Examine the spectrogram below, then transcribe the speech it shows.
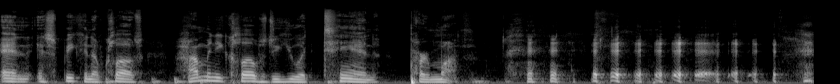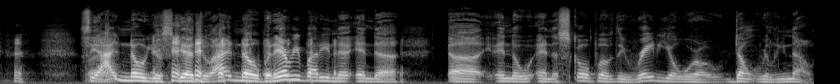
and, and speaking of clubs, how many clubs do you attend per month? See, well, I know your schedule. I know, but everybody in the in the uh, in the in the scope of the radio world don't really know.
